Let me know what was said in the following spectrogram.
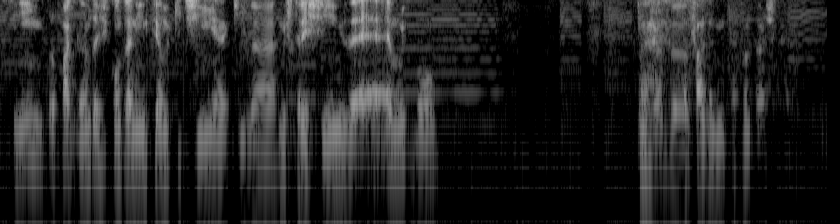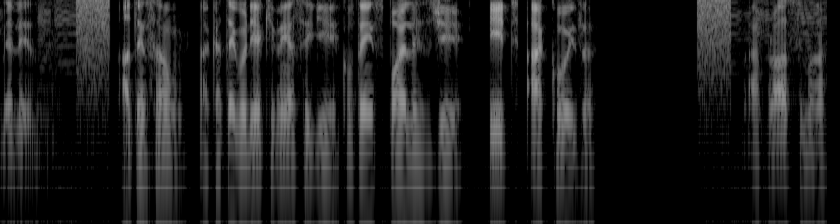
Sim, propagandas contra a Nintendo que tinha, que É. uns trechinhos, é, é muito bom. Sega Essa fase é muito é fantástica. Beleza. Atenção, a categoria que vem a seguir contém spoilers de It, a coisa. A próxima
